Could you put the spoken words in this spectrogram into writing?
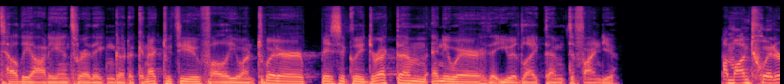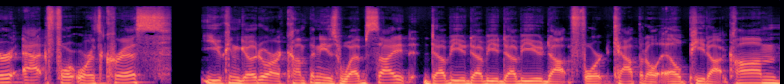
tell the audience where they can go to connect with you, follow you on Twitter, basically direct them anywhere that you would like them to find you. I'm on Twitter at Fort Worth Chris. You can go to our company's website, www.fortcapitallp.com.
